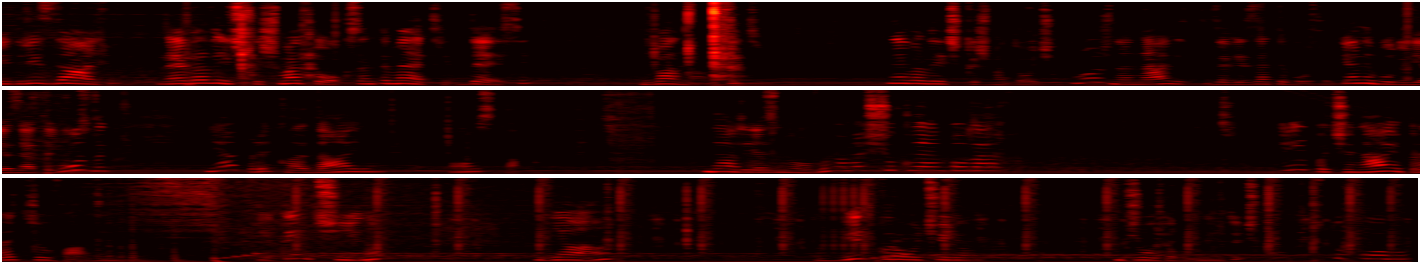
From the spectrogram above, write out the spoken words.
відрізаю невеличкий шматок, сантиметрів 10-12. Невеличкий шматочок. Можна навіть зав'язати вузлик. Я не буду в'язати вузлик, я прикладаю ось так. Далі я знову намащу клеєм поверх і починаю працювати. Яким чином я відкручую джутову ниточку поступово.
